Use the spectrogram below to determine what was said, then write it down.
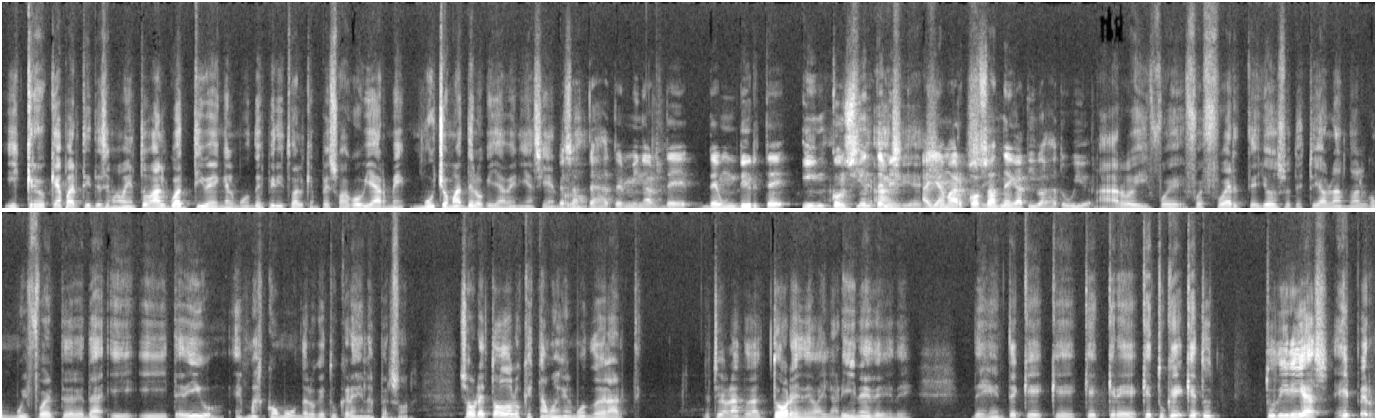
Y creo que a partir de ese momento algo activé en el mundo espiritual que empezó a agobiarme mucho más de lo que ya venía haciendo. ¿no? Empezaste a terminar de, de hundirte inconscientemente, así es, a llamar cosas sí. negativas a tu vida. Claro, y fue, fue fuerte, yo te estoy hablando algo muy fuerte, de verdad. Y, y te digo, es más común de lo que tú crees en las personas. Sobre todo los que estamos en el mundo del arte. Yo estoy hablando de actores, de bailarines, de, de, de gente que, que, que cree, que tú, que, que tú, tú dirías, hey, pero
